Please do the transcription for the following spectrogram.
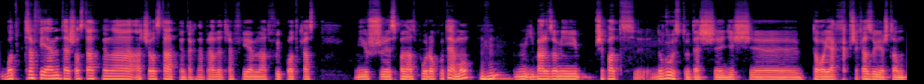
bo trafiłem też ostatnio na, a czy ostatnio tak naprawdę trafiłem na Twój podcast już z ponad pół roku temu Mhm. i bardzo mi przypadł do gustu też gdzieś e, to, jak przekazujesz tą,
